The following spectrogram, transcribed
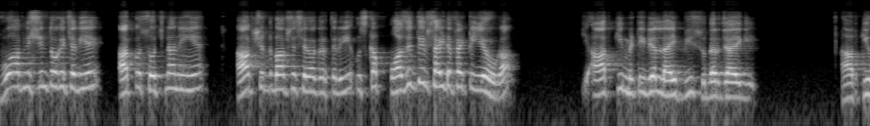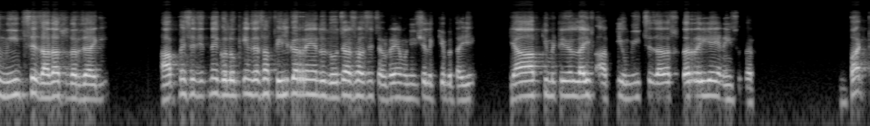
वो आप निश्चिंत होकर चलिए, आपको सोचना नहीं है, आप शुद्ध भाव से सेवा करते रहिए, उसका पॉजिटिव साइड इफ़ेक्ट ये होगा कि आपकी मटेरियल लाइफ भी सुधर जाएगी, आपकी उम्मीद से ज़्यादा सुधर जाएगी। आप में से जितने गोलोकियन जैसा फील कर रहे हैं तो दो चार साल से चल रहे हैं, वो नीचे लिख के बताइए क्या आपकी मटेरियल लाइफ आपकी उम्मीद से ज़्यादा सुधर रही है या नहीं सुधर बट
